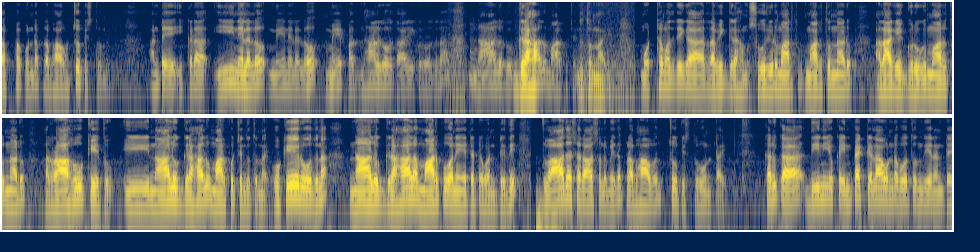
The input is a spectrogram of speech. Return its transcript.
తప్పకుండా ప్రభావం చూపిస్తుంది. అంటే ఇక్కడ ఈ నెలలో మే నెలలో మే పద్నాలుగవ తారీఖు రోజున నాలుగు గ్రహాలు మార్పు చెందుతున్నాయి. మొట్టమొదటిగా రవిగ్రహం సూర్యుడు మారు మారుతున్నాడు. అలాగే గురువు మారుతున్నాడు. రాహు కేతు ఈ నాలుగు గ్రహాలు మార్పు చెందుతున్నాయి. ఒకే రోజున నాలుగు గ్రహాల మార్పు అనేటటువంటిది ద్వాదశ రాసుల మీద ప్రభావం చూపిస్తూ ఉంటాయి. కనుక దీని యొక్క ఇంపాక్ట్ ఎలా ఉండబోతుంది అని అంటే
